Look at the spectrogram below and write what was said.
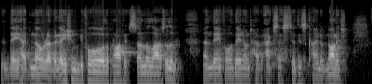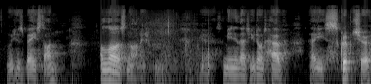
They had no revelation before the Prophet sallallahu and therefore they don't have access to this kind of knowledge, which is based on Allah's knowledge. Yes, meaning that you don't have a scripture,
